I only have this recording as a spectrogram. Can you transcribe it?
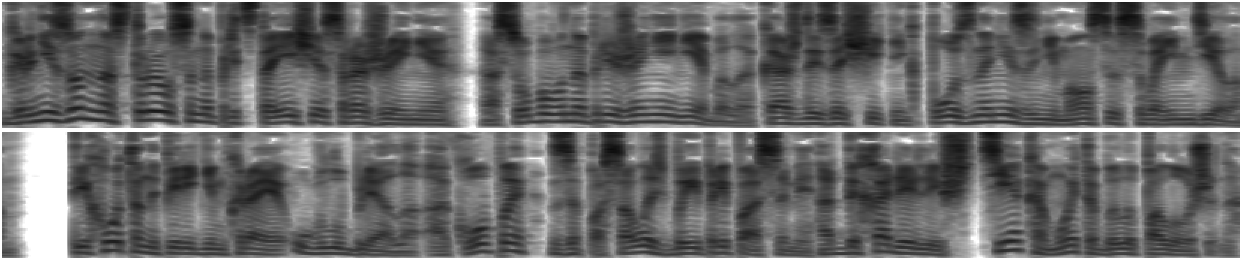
Гарнизон настроился на предстоящее сражение. Особого напряжения не было. Каждый защитник Познани занимался своим делом. Пехота на переднем крае углубляла окопы, запасалась боеприпасами. Отдыхали лишь те, кому это было положено.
